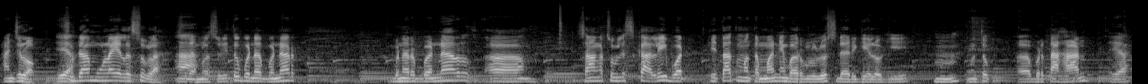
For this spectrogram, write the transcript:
anjlok. Iya. Sudah mulai lesu lah, Ah. sudah melesu itu benar-benar benar-benar eh, sangat sulit sekali buat kita teman-teman yang baru lulus dari geologi Hmm. untuk eh, bertahan. Iya.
